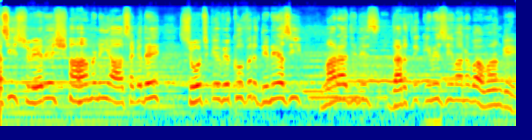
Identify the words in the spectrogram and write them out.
ਅਸੀਂ ਸਵੇਰੇ ਸ਼ਾਮ ਨਹੀਂ ਆ ਸਕਦੇ, ਸੋਚ ਕੇ ਵੇਖੋ ਫਿਰ ਦਿਨੇ ਅਸੀਂ ਮਹਾਰਾਜ ਜੀ ਦੇ ਦਰ ਤੇ ਕਿਵੇਂ ਸੇਵਾ ਨਿਭਾਵਾਂਗੇ।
